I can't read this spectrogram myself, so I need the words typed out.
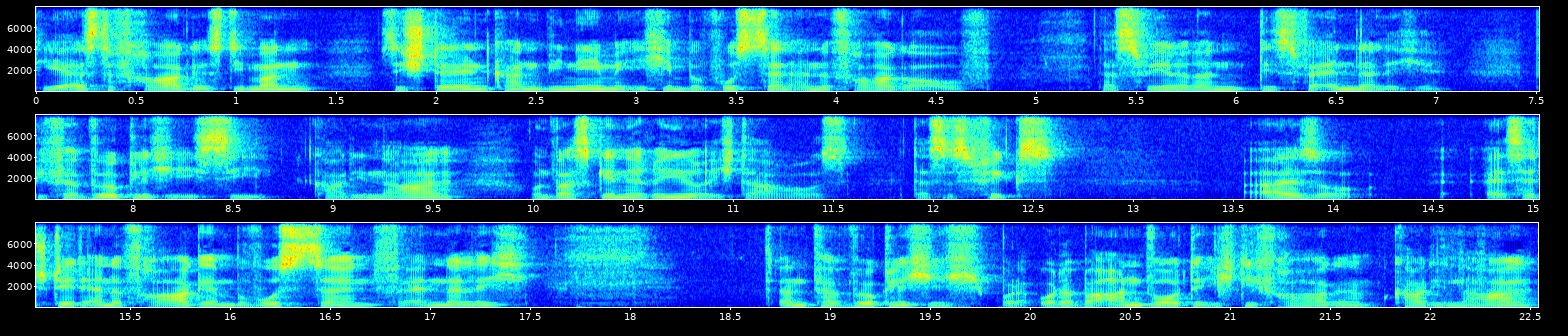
Die erste Frage ist, die man sich stellen kann, wie nehme ich im Bewusstsein eine Frage auf? Das wäre dann das Veränderliche. Wie verwirkliche ich sie, kardinal, und was generiere ich daraus? Das ist fix. Also, es entsteht eine Frage im Bewusstsein, veränderlich, dann verwirkliche ich oder beantworte ich die Frage kardinal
